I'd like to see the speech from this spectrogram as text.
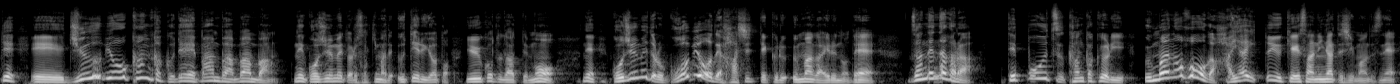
で、えー、10秒間隔でバンバンバンバン、ね、50メートル先まで打てるよということであっても、ね、50メートル5秒で走ってくる馬がいるので、残念ながら、鉄砲を撃つ感覚より馬の方が速いという計算になってしまうんですね。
